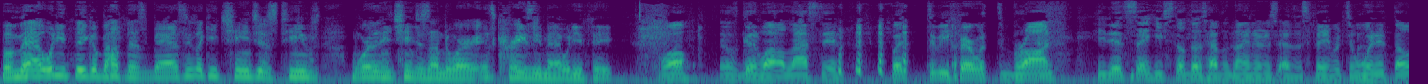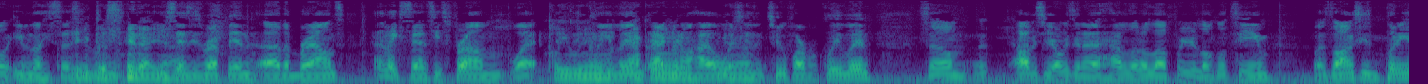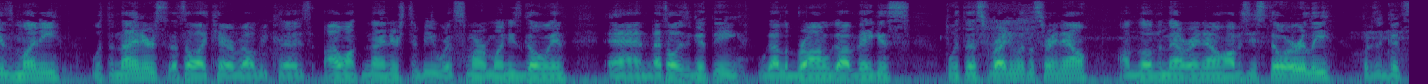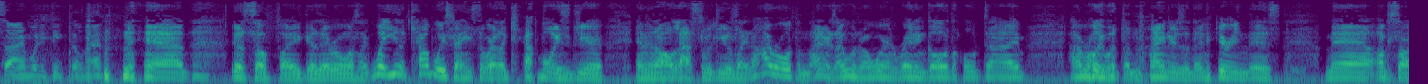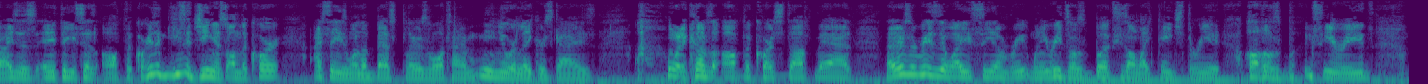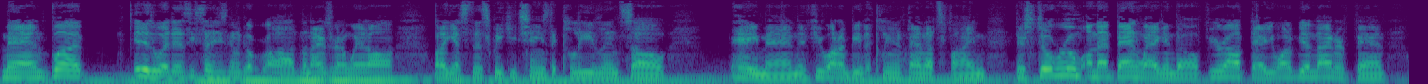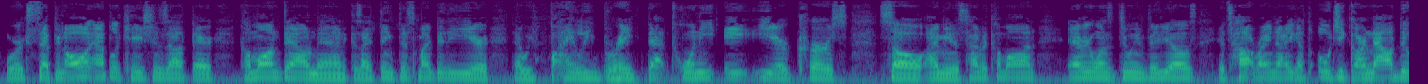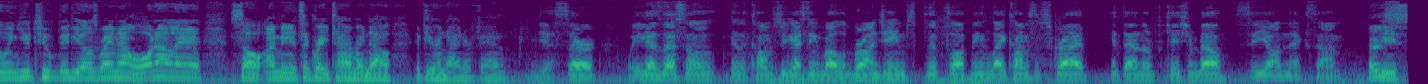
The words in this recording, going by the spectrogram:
but man, what do you think about this, man? It seems like he changes teams more than he changes underwear. It's crazy, man. What do you think? Well, it was good while it lasted. but to be fair with Bron, he did say he still does have the Niners as his favorite to win it, though. Even though he says He does say that, yeah. he says he's repping uh, the Browns. That makes sense. He's from what Cleveland, Cleveland, Akron, Akron, Ohio, which isn't too far from Cleveland. So obviously, you're always gonna have a little love for your local team. But as long as he's putting his money with the Niners, that's all I care about because I want the Niners to be where the smart money's going, and that's always a good thing. We got LeBron, we got Vegas with us, riding with us right now. I'm loving that right now. Obviously, it's still early, but it's a good sign. What do you think, though, man? Man, it was so funny because everyone was like, wait, you're a Cowboys fan. He used to wear the Cowboys gear. And then all last week he was like, no, I roll with the Niners. I wouldn't wearing red and gold the whole time. I'm rolling with the Niners. And then hearing this, man, I'm sorry. I just, anything he says off the court, he's a, he's a genius on the court. I say he's one of the best players of all time. Me and you are Lakers guys. when it comes to off the court stuff, man. Now there's a reason why you see him read, when he reads those books, he's on like page three, all those books he reads, man. But it is what it is. He said he's gonna go. Uh, the Niners are gonna win it all, but I guess this week he changed to Cleveland. So, hey man, if you want to be the Cleveland fan, that's fine. There's still room on that bandwagon though. If you're out there, you want to be a Niner fan. We're accepting all applications out there. Come on down, man, because I think this might be the year that we finally break that 28 year curse. So, I mean, it's time to come on. Everyone's doing videos. It's hot right now. You got the OG Garnal doing YouTube videos right now. Orale. So, I mean, it's a great time right now if you're a Niner fan. Yes, sir. Well, you guys let us know in the comments what you guys think about LeBron James flip flopping. Like, comment, subscribe, hit that notification bell. See y'all next time. Peace.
